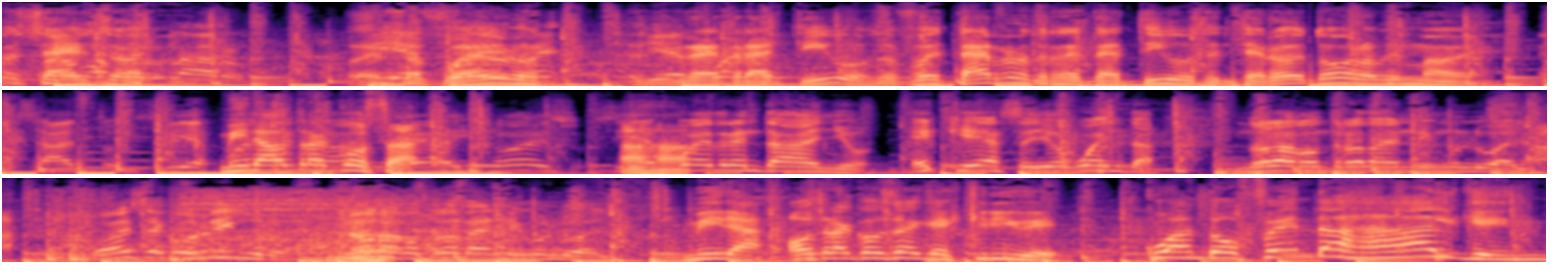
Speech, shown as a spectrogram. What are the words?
o sea, eso, claro. pues Si eso es fue si es retractivo, eso fue tan retractivo, se enteró de todo a la misma vez. Exacto. Si Mira otra 30 cosa. eso, Si Ajá. después de 30 años es que ella se dio cuenta, no la contratan en ningún lugar. Con ese currículo, no la contratan en ningún lugar. Mira, otra cosa que escribe. Cuando ofendas a alguien,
